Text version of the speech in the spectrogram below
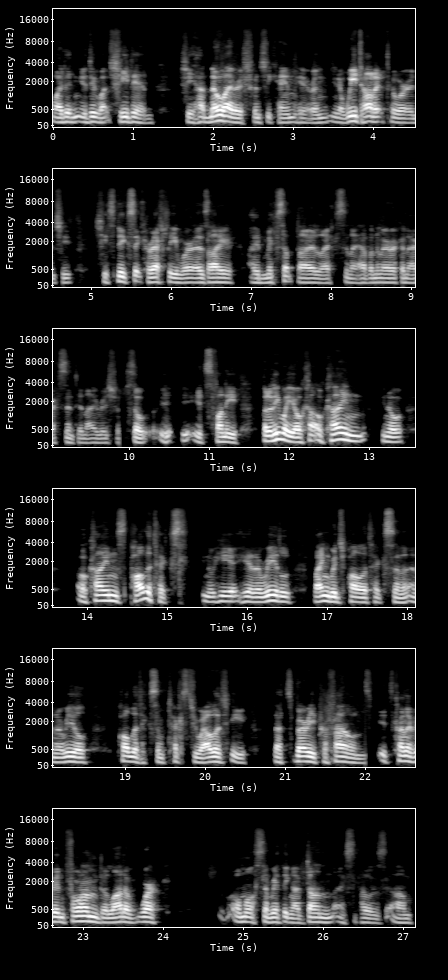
why didn't you do what she did? she had no Irish when she came here, and you know we taught it to her, and she she speaks it correctly. Whereas I I mix up dialects and I have an American accent in Irish, so it, it's funny. But anyway, Ó Cadhain, you know, Ó Cadhain's politics, you know, he he had a real language politics and, and a real politics of textuality that's very profound. It's kind of informed a lot of work, almost everything I've done, I suppose. Um,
